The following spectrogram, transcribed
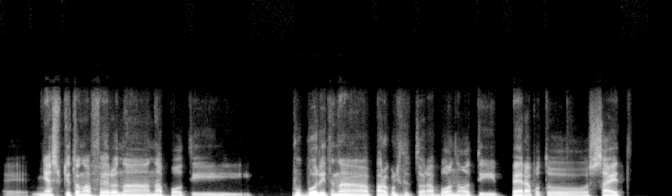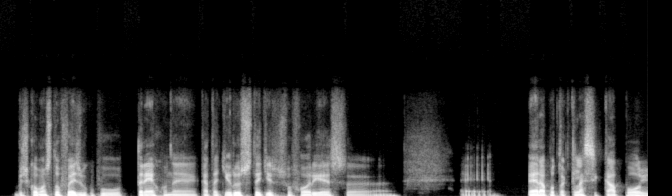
Ε, μιας και το αναφέρω να, να πω ότι που μπορείτε να παρακολουθείτε το Ραμπόνα, ότι πέρα από το site βρισκόμαστε στο Facebook που τρέχουν κατά καιρούς τέτοιες ψηφοφορίες ε, πέρα από τα κλασικά poll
